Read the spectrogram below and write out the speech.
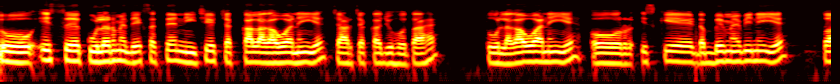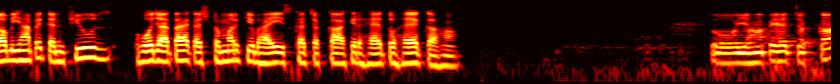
तो इस कूलर में देख सकते हैं, नीचे चक्का लगा हुआ नहीं है, चार चक्का जो होता है तो लगा हुआ नहीं है और इसके डब्बे में भी नहीं है। तो अब यहाँ पे कंफ्यूज हो जाता है कस्टमर कि भाई इसका चक्का आखिर है तो है कहाँ? तो यहाँ पे है चक्का।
